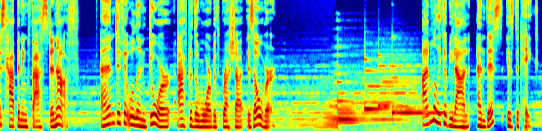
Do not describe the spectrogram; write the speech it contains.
is happening fast enough and if it will endure after the war with Russia is over. I'm Malika Bilal, and this is The Take.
